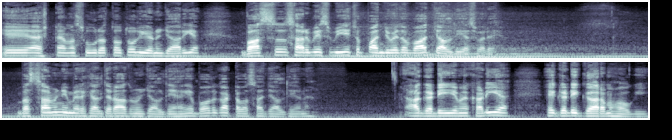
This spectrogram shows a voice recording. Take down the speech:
ਇਹ ਇਸ ਟਾਈਮ ਸੂਰਤ ਤੋਂ ਧੂਲੀਏ ਨੂੰ ਜਾ ਰਹੀ ਹੈ। ਬੱਸ ਸਰਵਿਸ ਵੀ ਇੱਥੋਂ 5 ਵਜੇ ਤੋਂ ਬਾਅਦ ਚੱਲਦੀ ਹੈ ਸਵੇਰੇ। ਬੱਸਾਂ ਵੀ ਨਹੀਂ ਮੇਰੇ ਖਿਆਲ 'ਚ ਰਾਤ ਨੂੰ ਚੱਲਦੀਆਂ ਹੈਗੀਆਂ, ਬਹੁਤ ਘੱਟ ਬੱਸਾਂ ਚੱਲਦੀਆਂ ਨੇ। ਆ ਗੱਡੀ ਜਿਵੇਂ ਖੜੀ ਹੈ ਇਹ ਗੱਡੀ ਗਰਮ ਹੋ ਗਈ।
